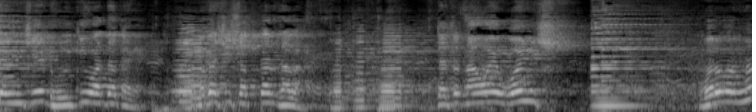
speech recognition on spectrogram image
यांचे ढोलकी वादक आहे. मगाशी सत्कार झाला. त्याचं नाव आहे वंश. बरोबर ना?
